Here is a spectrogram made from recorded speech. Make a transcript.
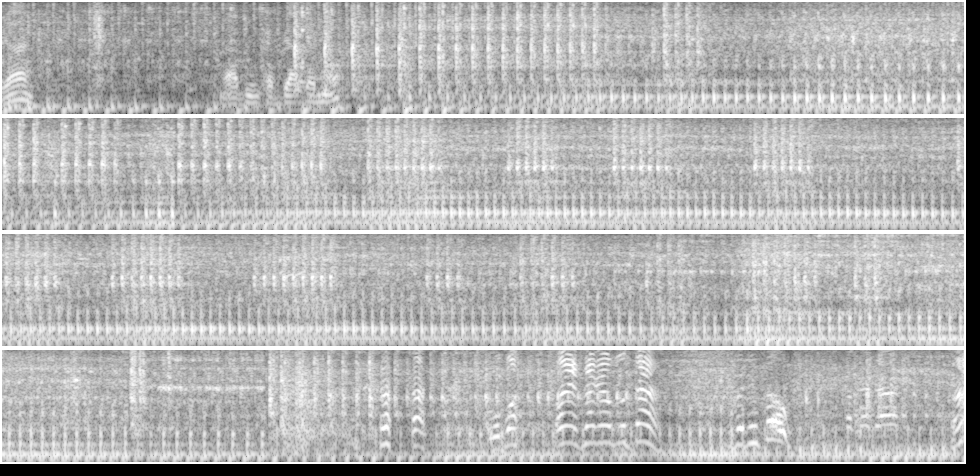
Yan. Daming kabyagan mo. Ano ba? Ay, saan ka punta? Di ba dito? Ha?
